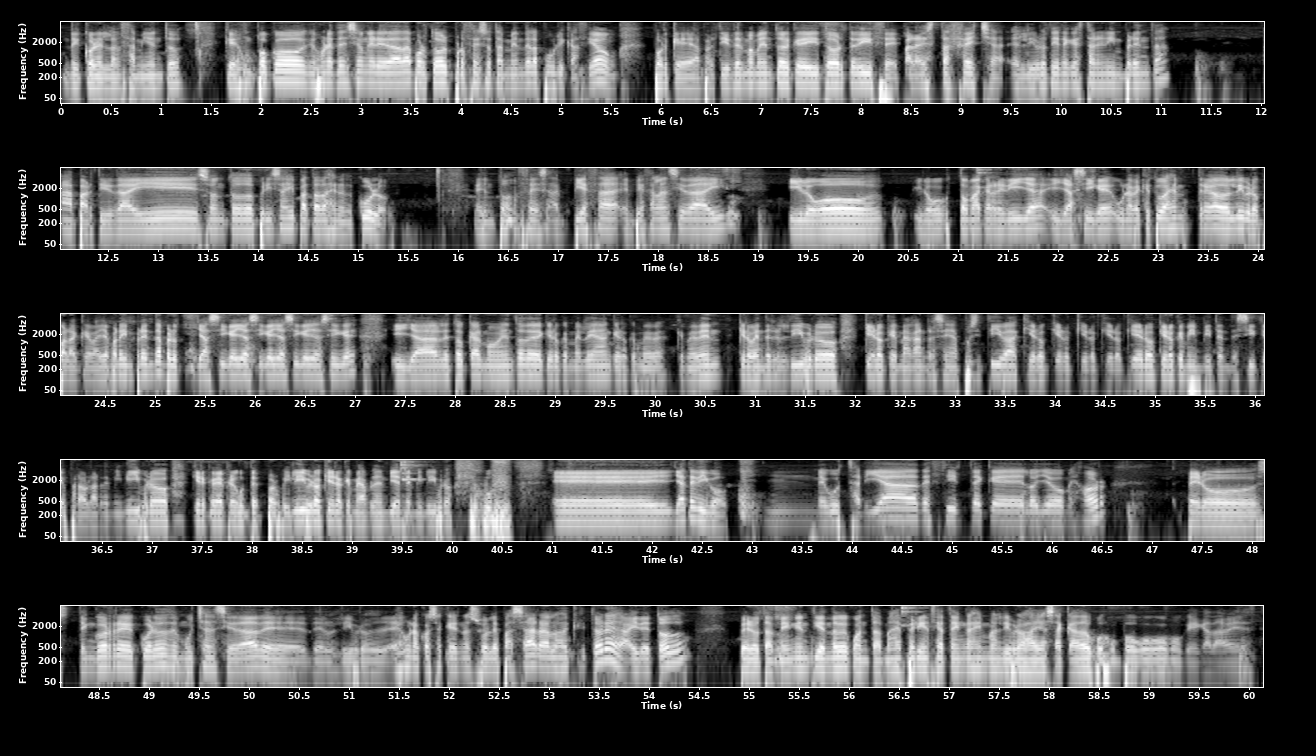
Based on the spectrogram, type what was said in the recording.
de, con el lanzamiento, que es un poco, que es una tensión heredada por todo el proceso también de la publicación, porque a partir del momento en que el editor te dice, para esta fecha el libro tiene que estar en imprenta, a partir de ahí son todo prisas y patadas en el culo. Entonces empieza, empieza la ansiedad ahí y luego, y luego toma carrerilla y ya sigue, una vez que tú has entregado el libro para que vaya para imprenta, pero ya sigue, ya sigue, ya sigue, ya sigue, y ya le toca el momento de quiero que me lean, quiero que me, que me ven, quiero vender el libro, quiero que me hagan reseñas positivas, quiero, quiero, quiero, quiero, quiero, quiero que me inviten de sitios para hablar de mi libro, quiero que me pregunten por mi libro, quiero que me hablen bien de mi libro. Uf, eh, ya te digo, mm, me gustaría decirte que lo llevo mejor, pero tengo recuerdos de mucha ansiedad de, los libros. Es una cosa que no suele pasar a los escritores, hay de todo, pero también entiendo que cuanta más experiencia tengas y más libros hayas sacado, pues un poco como que cada vez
